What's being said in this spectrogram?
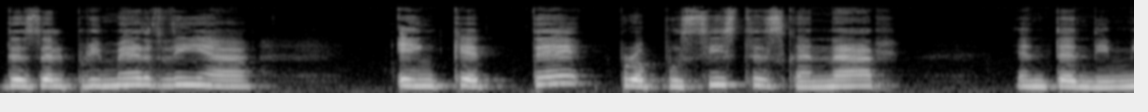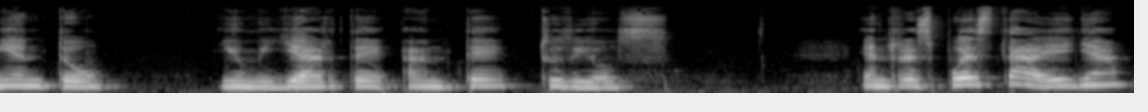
desde el primer día en que te propusiste ganar entendimiento y humillarte ante tu Dios. En respuesta a ella,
